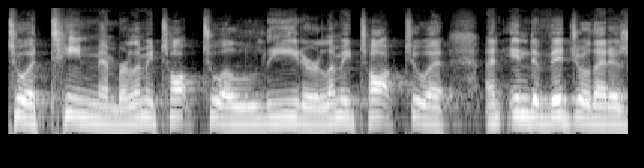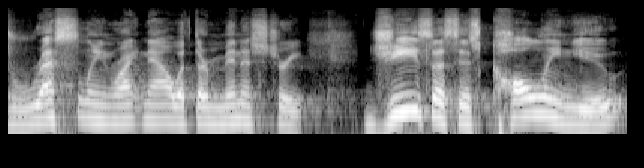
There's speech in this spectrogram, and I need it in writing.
to a team member. Let me talk to a leader. Let me talk to a, an individual that is wrestling right now with their ministry. Jesus is calling you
